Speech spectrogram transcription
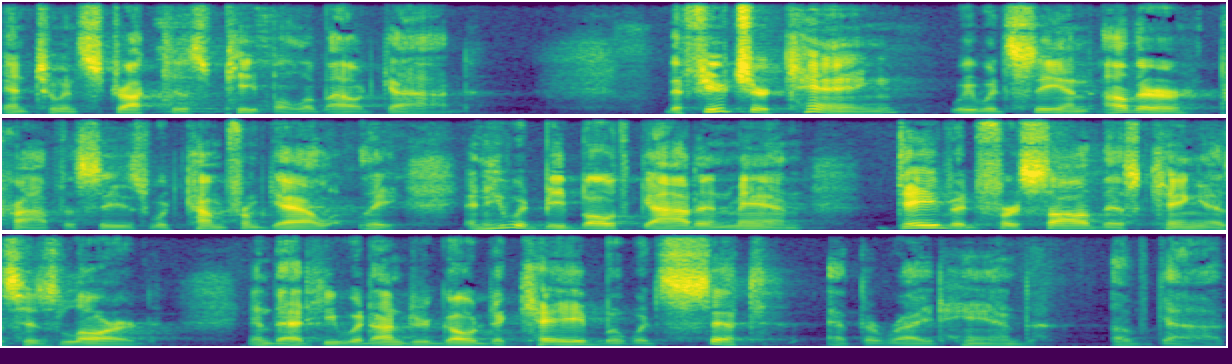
and to instruct his people about God. The future king, we would see in other prophecies, would come from Galilee, and he would be both God and man. David foresaw this king as his Lord, and that he would undergo decay but would sit at the right hand of God,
